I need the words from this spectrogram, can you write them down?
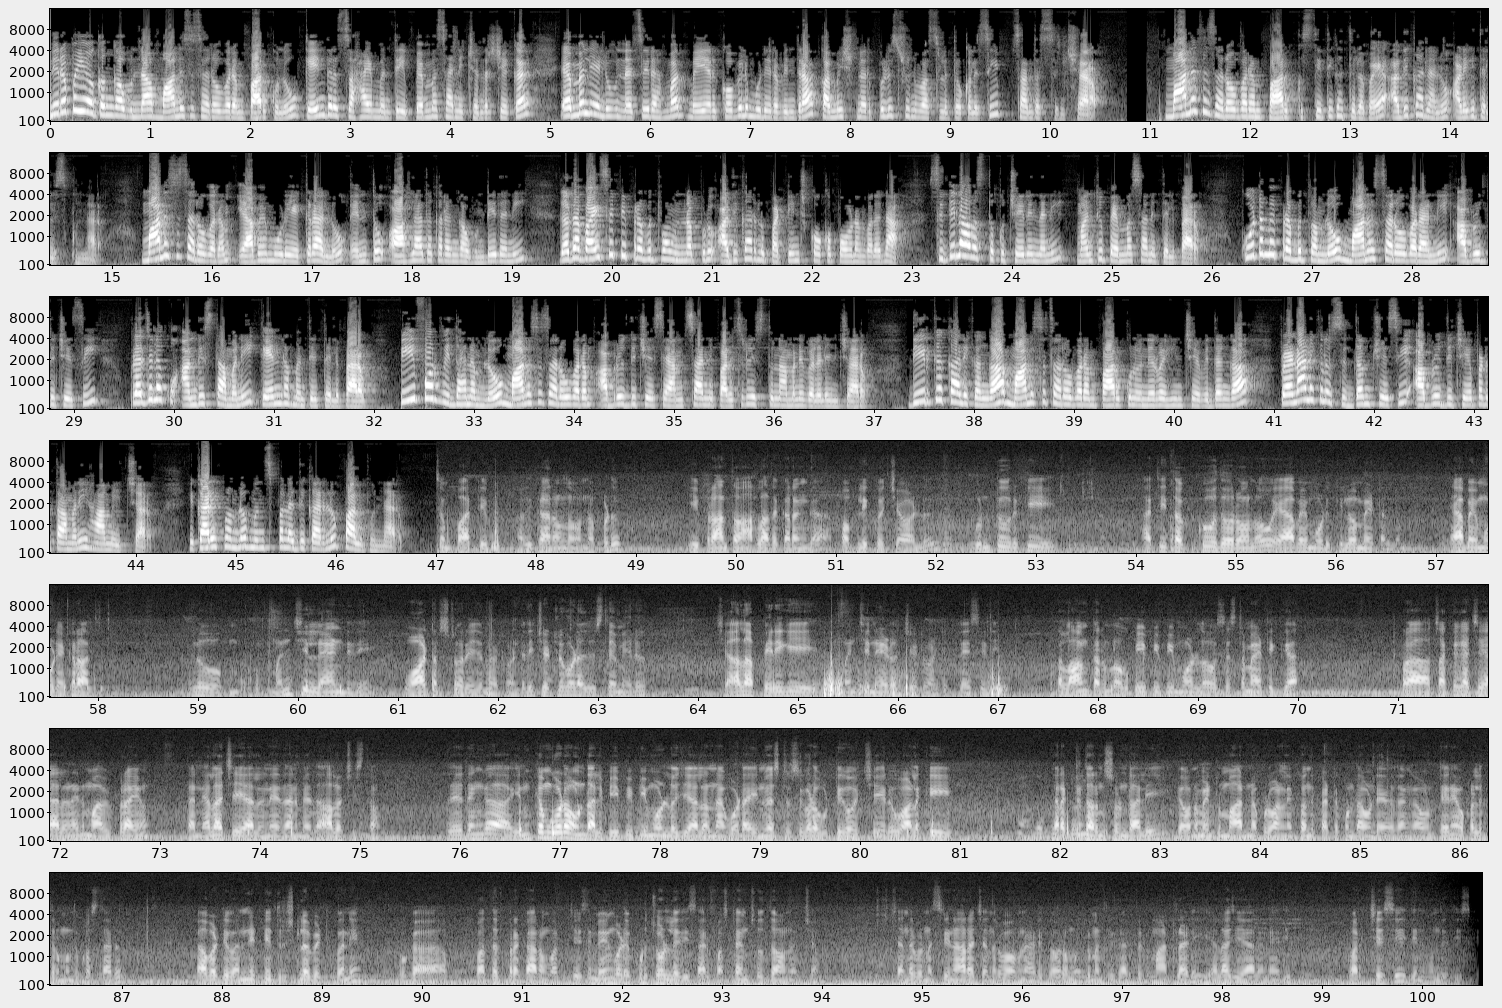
నిరుపయోగంగా ఉన్న మానస సరోవరం పార్కును కేంద్ర సహాయ మంత్రి పెమ్మసాని చంద్రశేఖర్ ఎమ్మెల్యేలు నసీర్ అహ్మద్ మేయర్ కోవెలమూడి రవీంద్ర కమిషనర్ పులి శ్రీనివాసులతో కలిసి సందర్శించారు. మానస సరోవరం పార్క్ స్థితిగతులపై అధికారులను అడిగి తెలుసుకున్నారు. మానస సరోవరం యాభై మూడు ఎకరాల్లో ఎంతో ఆహ్లాదకరంగా ఉండేదని గత వైసీపీ ప్రభుత్వం ఉన్నప్పుడు అధికారులు పట్టించుకోకపోవడం వలన శిథిలావస్థకు చేరిందని మంత్రి పెమ్మసాని తెలిపారు. కూటమి ప్రభుత్వంలో మానస సరోవరాన్ని అభివృద్ది చేసి ప్రజలకు అందిస్తామని కేంద్ర మంత్రి తెలిపారు. పీ ఫోర్ విధానంలో మానస సరోవరం అభివృద్ది చేసే అంశాన్ని పరిశీలిస్తున్నామని వెల్లడించారు. దీర్ఘకాలికంగా మానస సరోవరం పార్కును నిర్వహించే విధంగా ప్రణాళికలు సిద్దం చేసి అభివృద్ది చేపడతామని హామీ ఇచ్చారు. ఈ కార్యక్రమంలో మున్సిపల్ అధికారులు పాల్గొన్నారు. పార్టీ అధికారంలో ఉన్నప్పుడు ఈ ప్రాంతం ఆహ్లాదకరంగా పబ్లిక్ వచ్చేవాళ్ళు. గుంటూరుకి అతి తక్కువ దూరంలో యాభై మూడు కిలోమీటర్లు యాభై మూడు ఎకరాలు. లో ఒక మంచి ల్యాండ్ ఇది. వాటర్ స్టోరేజ్ ఉన్నటువంటిది. చెట్లు కూడా చూస్తే మీరు చాలా పెరిగి మంచి నీడ వచ్చేటువంటి ప్లేస్ ఇది. ఒక లాంగ్ టర్మ్లో ఒక పీపీపీ మోడ్లో సిస్టమేటిక్గా చక్కగా చేయాలనేది మా అభిప్రాయం. దాన్ని ఎలా చేయాలనే దాని మీద ఆలోచిస్తాం. అదేవిధంగా ఇన్కమ్ కూడా ఉండాలి. పీపీపీ మోడ్లో చేయాలన్నా కూడా ఇన్వెస్టర్స్ కూడా ఉట్టిగా వచ్చేయరు. వాళ్ళకి కరెక్ట్ టర్మ్స్ ఉండాలి. గవర్నమెంట్ మారినప్పుడు వాళ్ళని ఇబ్బంది పెట్టకుండా ఉండే విధంగా ఉంటేనే ఒకళ్ళిద్దరు ముందుకు వస్తారు కాబట్టి ఇవన్నిటిని దృష్టిలో పెట్టుకొని ఒక పద్ధతి ప్రకారం వర్క్ చేసి మేము కూడా ఎప్పుడు చూడలేదు ఈసారి ఫస్ట్ టైం చూద్దామని వచ్చాం. చంద్రబాబు శ్రీ నారా చంద్రబాబు నాయుడు గౌరవ ముఖ్యమంత్రి గారితో మాట్లాడి ఎలా చేయాలనేది వర్క్ చేసి దీన్ని ముందుకు తీసుకు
